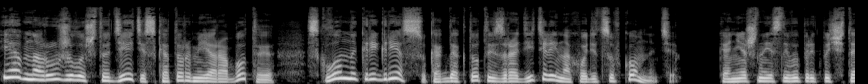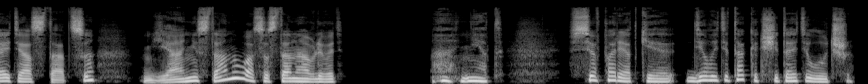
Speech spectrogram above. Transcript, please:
«Я обнаружила, что дети, с которыми я работаю, склонны к регрессу, когда кто-то из родителей находится в комнате. Конечно, если вы предпочитаете остаться, я не стану вас останавливать». «А, «Нет, все в порядке. Делайте так, как считаете лучше».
